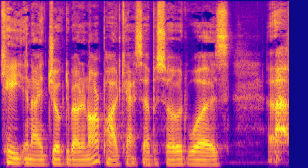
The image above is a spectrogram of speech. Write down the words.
Kate and I joked about in our podcast episode was uh,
